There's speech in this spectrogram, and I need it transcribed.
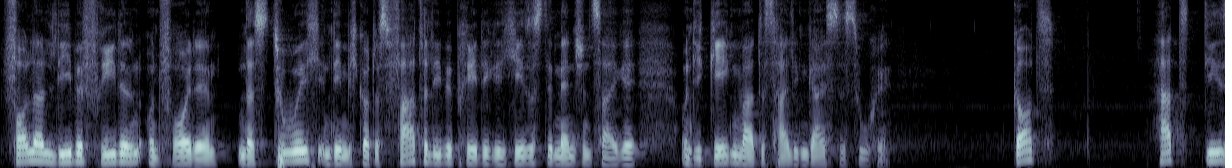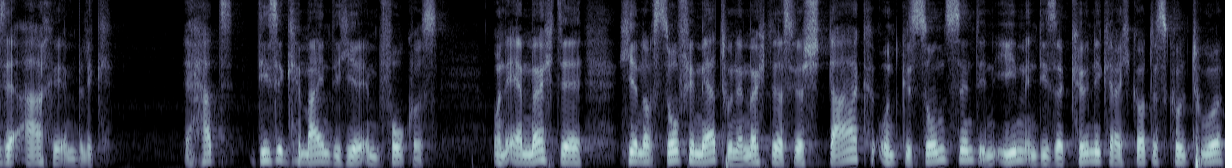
voller Liebe, Frieden und Freude. Und das tue ich, indem ich Gottes Vaterliebe predige, Jesus den Menschen zeige und die Gegenwart des Heiligen Geistes suche. Gott hat diese Arche im Blick. Er hat diese Gemeinde hier im Fokus. Und er möchte hier noch so viel mehr tun. Er möchte, dass wir stark und gesund sind in ihm, in dieser Königreich Gottes Kultur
